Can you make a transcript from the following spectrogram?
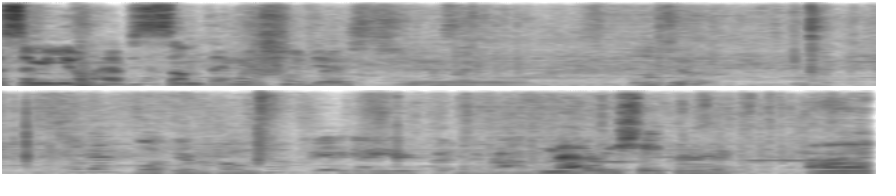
Assuming you don't have something, which you do. we'll do it. Okay. Well, if you ever call me up, we had a guy here putting the round. Matter Reshaper. Uh,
